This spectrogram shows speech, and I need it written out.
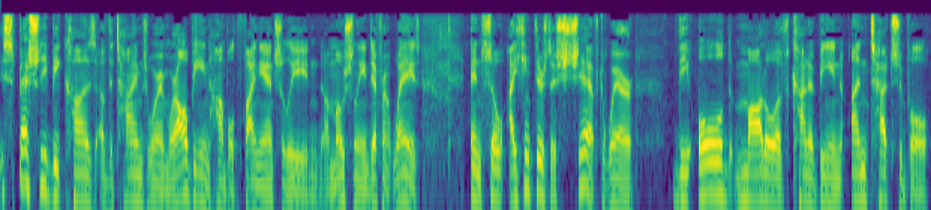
especially because of the times we're in. We're all being humbled financially and emotionally in different ways. And so I think there's a shift where the old model of kind of being untouchable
